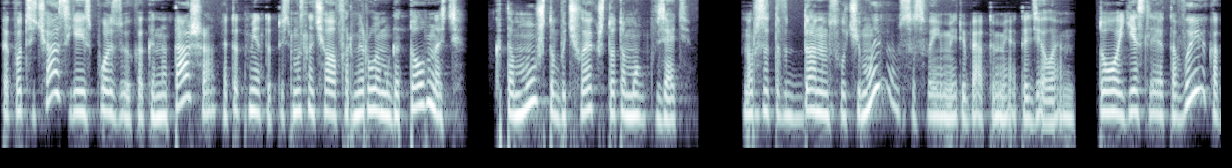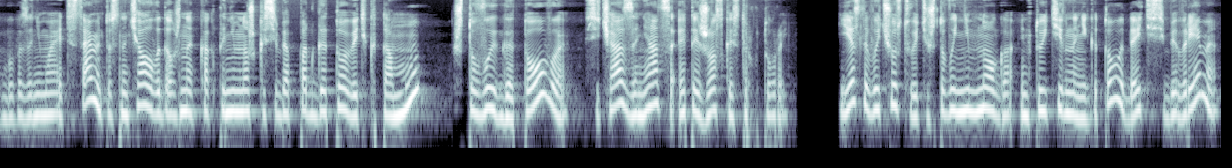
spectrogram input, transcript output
Так вот сейчас я использую, как и Наташа, этот метод. То есть мы сначала формируем готовность к тому, чтобы человек что-то мог взять. Но раз это в данном случае мы со своими ребятами это делаем, то если это вы, как бы вы занимаетесь сами, то сначала вы должны как-то немножко себя подготовить к тому, что вы готовы сейчас заняться этой жесткой структурой. Если вы чувствуете, что вы немного интуитивно не готовы, дайте себе время,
